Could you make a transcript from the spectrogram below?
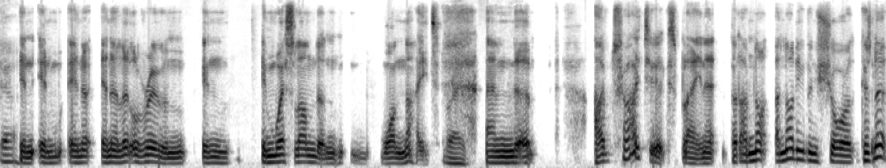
yeah. in in in a, in a little room in in West London one night, right. and uh, I've tried to explain it, but I'm not. I'm not even sure because no,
